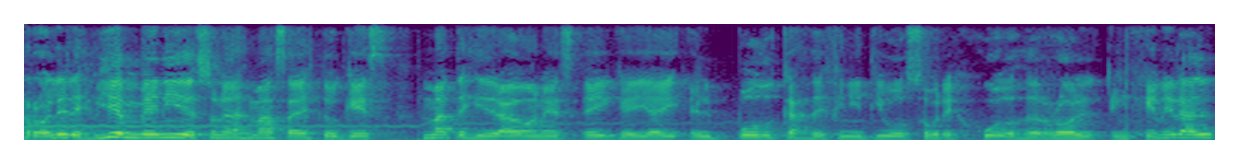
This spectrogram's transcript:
roleres, bienvenidos una vez más a esto que es Mates y Dragones, a.k.a. el podcast definitivo sobre juegos de rol en general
